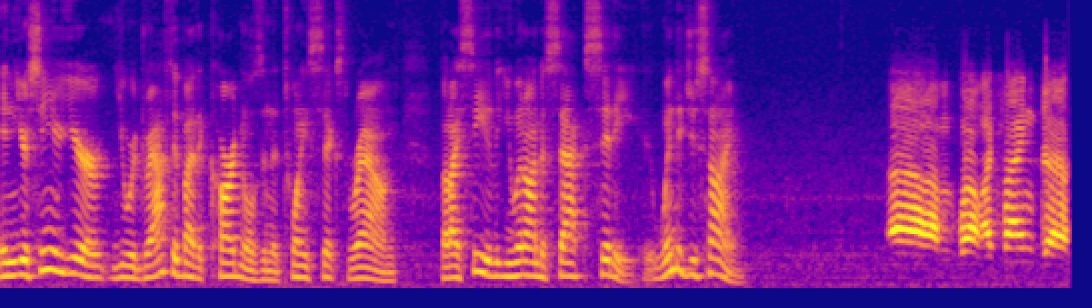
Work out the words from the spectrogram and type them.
In your senior year, you were drafted by the Cardinals in the 26th round, but I see that you went on to Sac City. When did you sign? Um, well, I signed uh,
